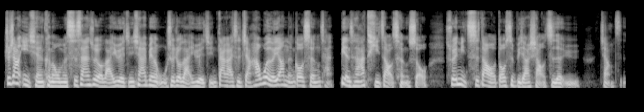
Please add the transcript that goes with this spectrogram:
就像以前可能我们十三岁有来月经，现在变成五岁就来月经，大概是这样。它为了要能够生产，变成它提早成熟，所以你吃到的都是比较小只的鱼，这样子。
